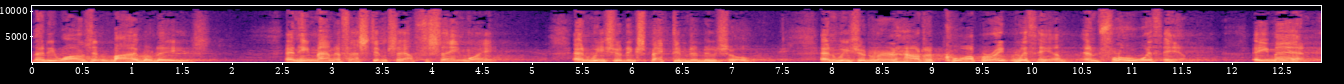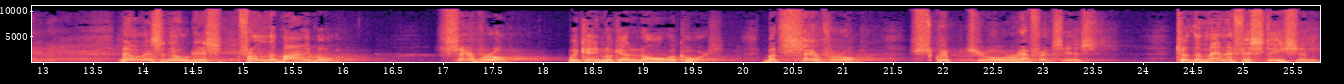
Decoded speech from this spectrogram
that he was in Bible days. And he manifests himself the same way. And we should expect him to do so. And we should learn how to cooperate with him and flow with him. Amen. Now let's notice from the Bible several, we can't look at it all, of course, but several scriptural references to the manifestation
